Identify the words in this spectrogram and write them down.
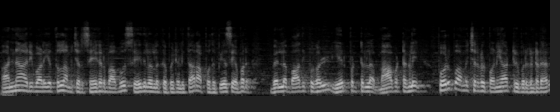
அண்ணா அறிவாலயத்தில் அமைச்சர் சேகர்பாபு செய்தியாளர்களுக்கு பேட்டியளித்தார். அப்போது பேசிய அவர் வெள்ள பாதிப்புகள் ஏற்பட்டுள்ள மாவட்டங்களில் பொறுப்பு அமைச்சர்கள் பணியாற்றி வருகின்றனர்.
